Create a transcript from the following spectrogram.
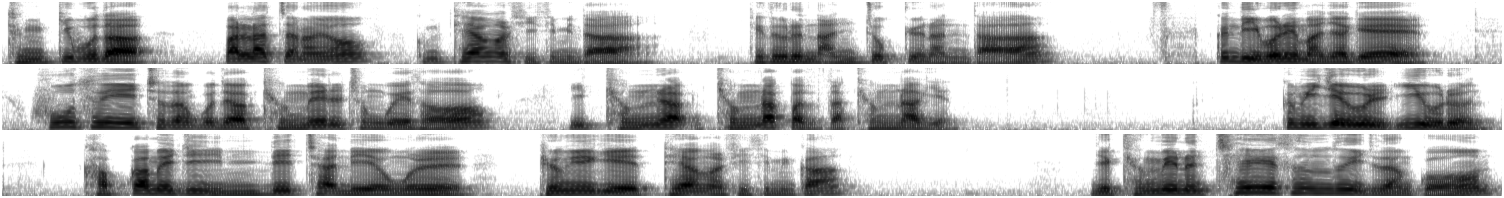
등기보다 빨랐잖아요. 그럼 태양할 수 있습니다. 을은 안 쫓겨난다. 근데 이번에 만약에 후순위 초당권자가 경매를 청구해서 이 경락, 경락받았다. 경락인. 그럼 이제 을, 이 을은 갑감해진 임대차 내용을 병에게 대항할 수 있습니까? 이제 경매는 최선순위 저당권,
